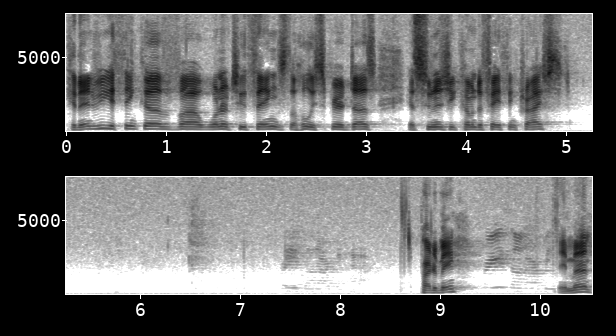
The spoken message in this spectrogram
Can any of you think of uh, one or two things the Holy Spirit does as soon as you come to faith in Christ? Pardon me? Amen.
